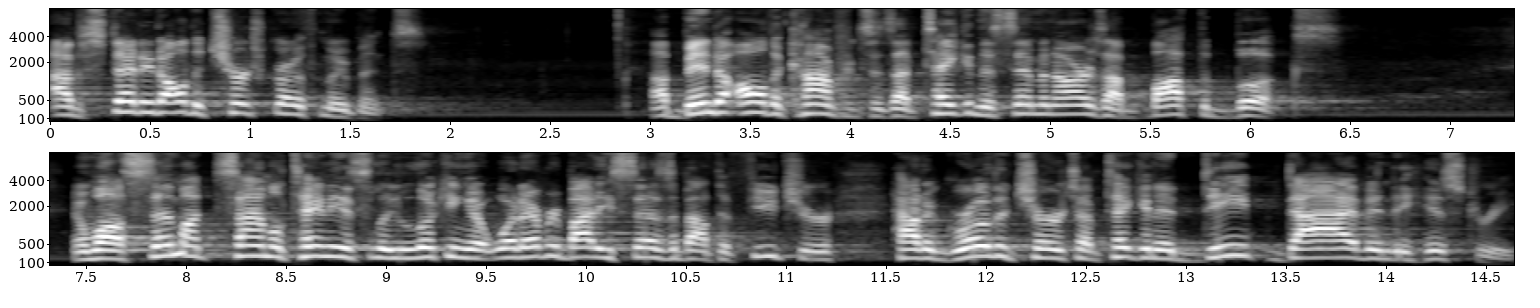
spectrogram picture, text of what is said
I've studied all the church growth movements. I've been to all the conferences, I've taken the seminars, I've bought the books. And while simultaneously looking at what everybody says about the future, how to grow the church, I've taken a deep dive into history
